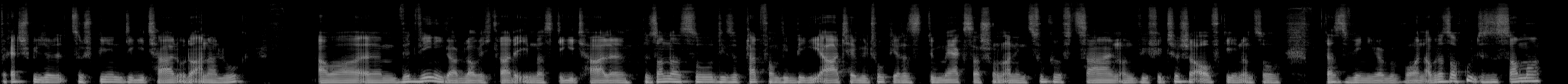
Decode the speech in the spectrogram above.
Brettspiele zu spielen, digital oder analog. Aber ähm, wird weniger, glaube ich, gerade eben das Digitale. Besonders so diese Plattform wie BGA, Tabletopia, das, du merkst das schon an den Zugriffszahlen und wie viele Tische aufgehen und so. Das ist weniger geworden. Aber das ist auch gut. Es ist Sommer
